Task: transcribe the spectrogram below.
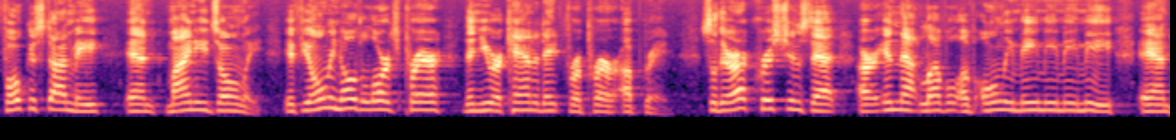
focused on me and my needs only. If you only know the Lord's Prayer, then you are a candidate for a prayer upgrade. So there are Christians that are in that level of only me, me, me, me, and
